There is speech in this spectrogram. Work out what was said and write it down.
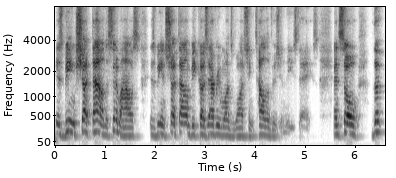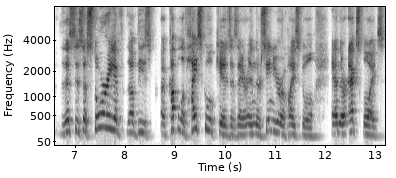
is being shut down. The cinema house is being shut down because everyone's watching television these days. And so the this is a story of, of these a couple of high school kids as they are in their senior year of high school and their exploits.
